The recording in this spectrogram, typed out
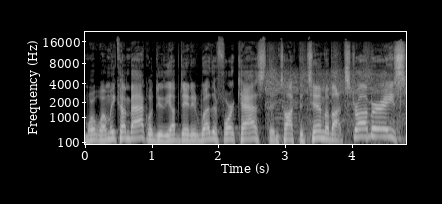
More when we come back, we'll do the updated weather forecast and talk to Tim about strawberries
